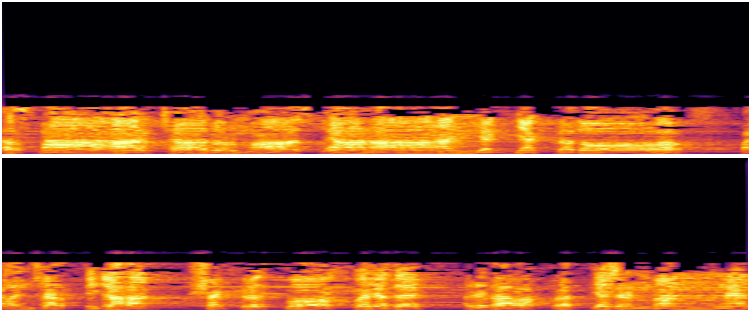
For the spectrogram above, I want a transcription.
तस्माच्चादुर्मास्यानाम् यज्ञक्रतोः। पञ्चर्तिजः षट्कृत्वोह्वयत् ऋतवः प्रत्यशृण्वन्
